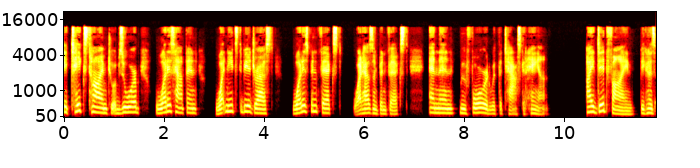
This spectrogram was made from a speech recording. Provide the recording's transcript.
It takes time to absorb what has happened, what needs to be addressed, what has been fixed, what hasn't been fixed, and then move forward with the task at hand. I did find because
